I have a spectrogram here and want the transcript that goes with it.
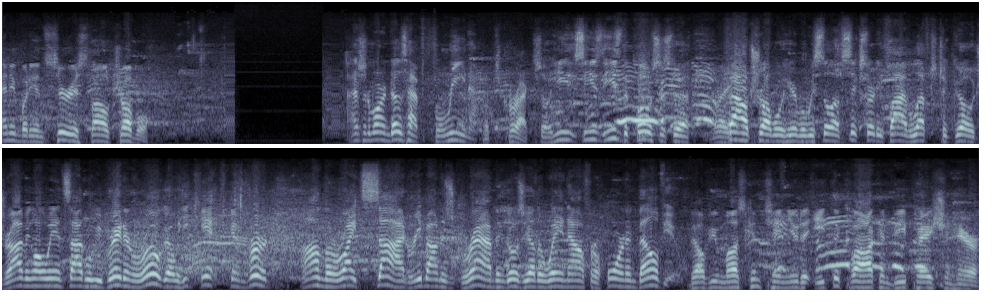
anybody in serious foul trouble. Ashton Martin does have three now. That's correct. So he's, he's, he's the closest to Right. foul trouble here, but we still have 6.35 left to go. Driving all the way inside will be Braden Rogo. He can't convert on the right side. Rebound is grabbed and goes the other way now for Horn and Bellevue. Bellevue must continue to eat the clock and be patient here.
